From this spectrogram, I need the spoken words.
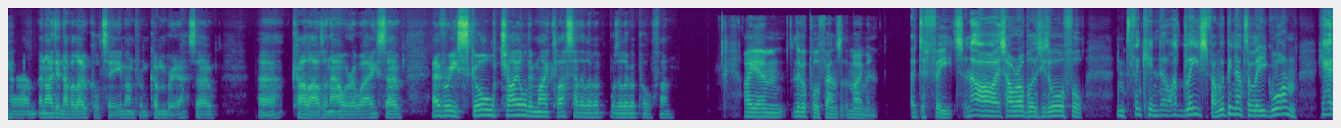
um, and I didn't have a local team. I'm from Cumbria, so uh, Carlisle's an hour away. So every school child in my class had a was a Liverpool fan. I um Liverpool fans at the moment a defeat and oh it's horrible, this is awful. And thinking, oh, Leeds fan, we've been down to League One. Yeah,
